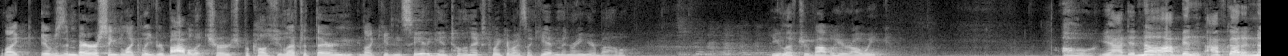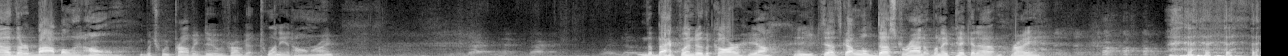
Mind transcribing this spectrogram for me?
like it was embarrassing to like leave your Bible at church because you left it there and like you didn't see it again until the next week. Everybody's like, "You haven't been reading your Bible. You left your Bible here all week." Oh yeah, I did. No, I've been. I've got another Bible at home, which we probably do. We probably got twenty at home, right? The back, window of the car, yeah, and you, it's got a little dust around it when they pick it up, right?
